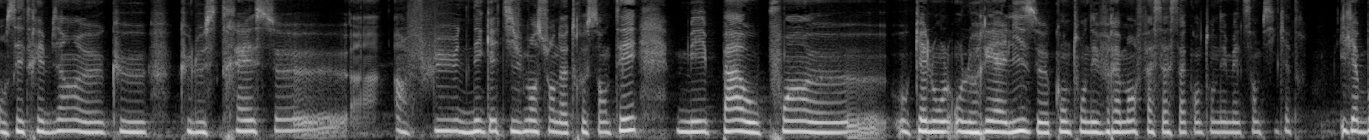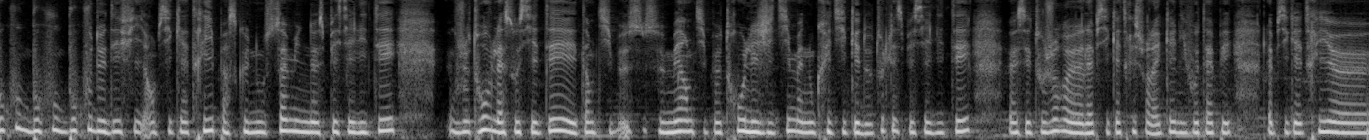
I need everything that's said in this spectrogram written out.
On sait très bien euh, que, que le stress euh, influe négativement sur notre santé, mais pas au point euh, auquel on, on le réalise quand on est vraiment face à ça, quand on est médecin psychiatre il y a beaucoup, beaucoup, beaucoup de défis en psychiatrie parce que nous sommes une spécialité je trouve la société se met un petit peu trop légitime à nous critiquer de toutes les spécialités. Euh, c'est toujours euh, la psychiatrie sur laquelle il faut taper. La psychiatrie euh,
